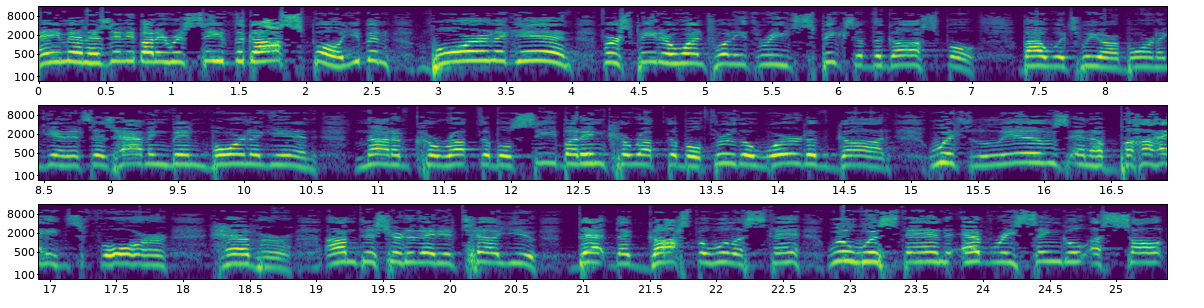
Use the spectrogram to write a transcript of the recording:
Amen. Has anybody received the gospel? You've been born again. First Peter 1.23 speaks of the gospel by which we are born again. It says, having been born again, not of corruptible seed, but incorruptible through the word of God, which lives and abides forever. I'm just here today to tell you that the gospel will withstand, will withstand every single assault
